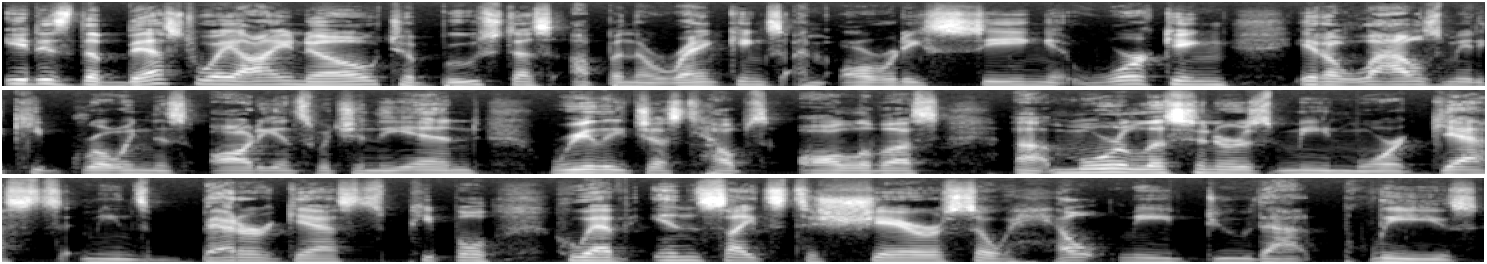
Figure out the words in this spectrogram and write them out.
It is the best way I know to boost us up in the rankings. I'm already seeing it working. It allows me to keep growing this audience, which in the end really just helps all of us. Uh, more listeners mean more guests, it means better guests, people who have insights to share. So help me do that, please.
